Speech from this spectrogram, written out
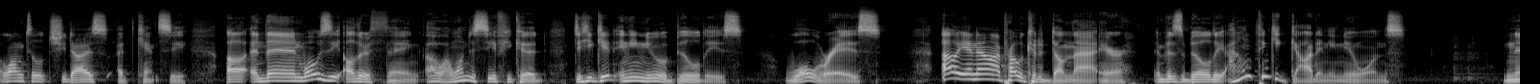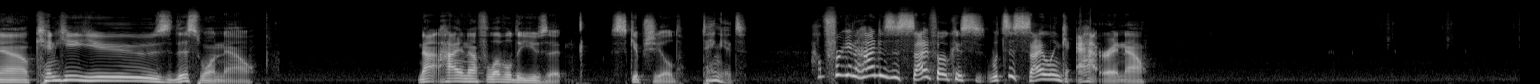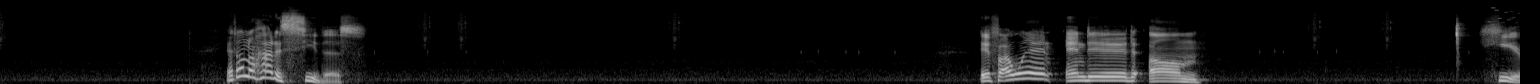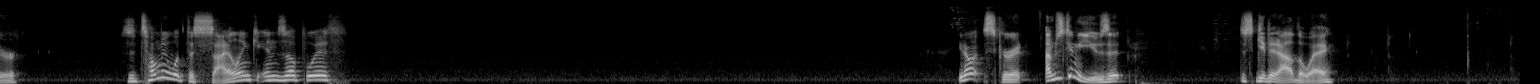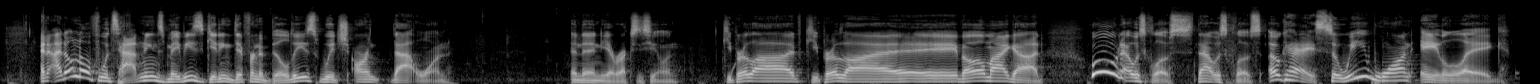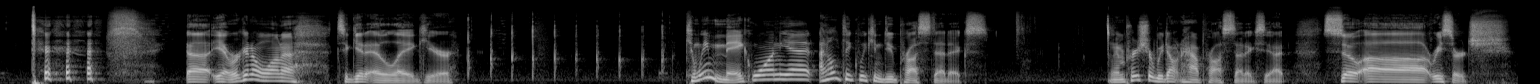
How long till she dies? I can't see. Uh, and then what was the other thing? Oh, I wanted to see if he could. Did he get any new abilities? Wall raise. Oh yeah, no, I probably could have done that here. Invisibility. I don't think he got any new ones. Now, can he use this one now? Not high enough level to use it. Skip shield. Dang it. How friggin' high does this psyfocus? What's this Psylink at right now? I don't know how to see this. If I went and did, um, here, does it tell me what the Psylink ends up with? You know what? Screw it. I'm just going to use it. Just get it out of the way. And I don't know if what's happening is maybe he's getting different abilities, which aren't that one. And then, yeah, Roxy's healing. Keep her alive. Keep her alive. Oh my god. Woo, that was close. That was close. Okay, so we want a leg. uh, yeah, we're going to want to to get a leg here. Can we make one yet? I don't think we can do prosthetics. I'm pretty sure we don't have prosthetics yet. So, uh, research.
